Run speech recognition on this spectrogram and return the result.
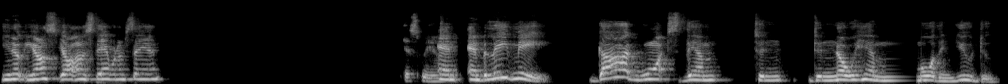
You know, y'all, y'all understand what I'm saying? Yes, ma'am. And and believe me, God wants them to, to know him more than you do.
